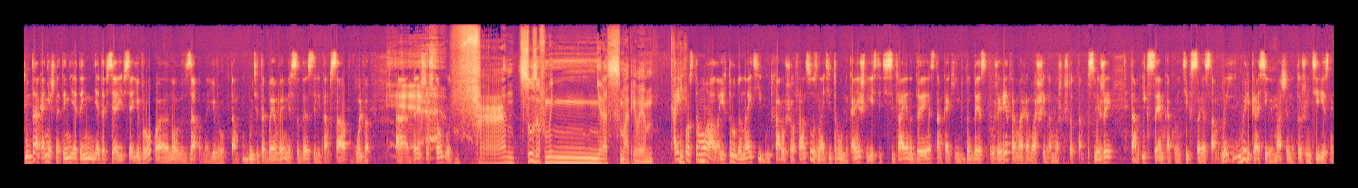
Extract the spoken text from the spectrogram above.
Ну да, конечно, это, это, это вся, вся Европа, ну, западная Европа, там, будь это BMW, Mercedes или там Saab, Volvo, а дальше что угодно. Французов мы не рассматриваем. А их просто мало, их трудно найти будет хорошего француза, найти трудно. Конечно, есть эти Citroёn DS там какие-нибудь, но DS это уже ретро-машина, можно что-то там посвежее, там XM какой-нибудь, XS там. Ну, и были красивые машины, тоже интересные.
